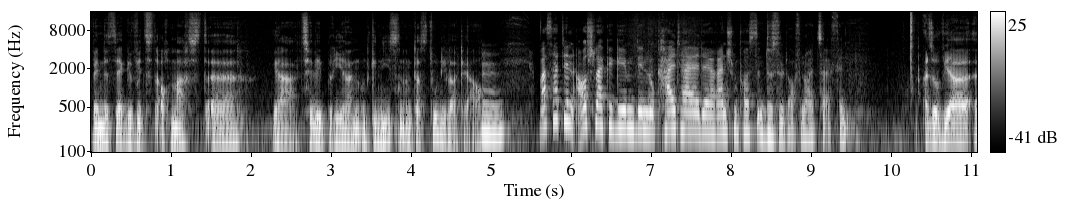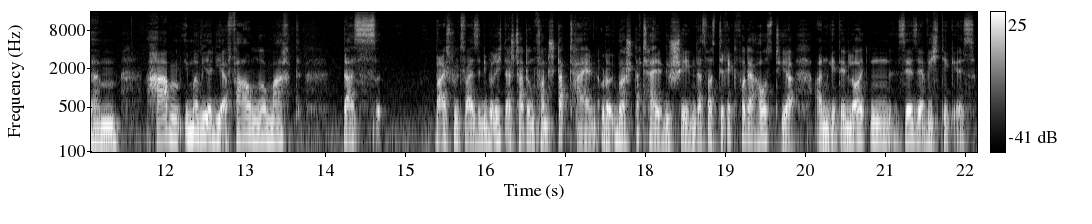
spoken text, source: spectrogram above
wenn du es sehr gewitzt auch machst, äh, ja, zelebrieren und genießen. Und das tun die Leute ja auch. Mhm. Was hat den Ausschlag gegeben, den Lokalteil der Rheinischen Post in Düsseldorf neu zu erfinden? Also wir ähm, haben immer wieder die Erfahrung gemacht, dass beispielsweise die Berichterstattung von Stadtteilen oder über Stadtteilgeschehen, das was direkt vor der Haustür angeht, den Leuten sehr, sehr wichtig ist.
